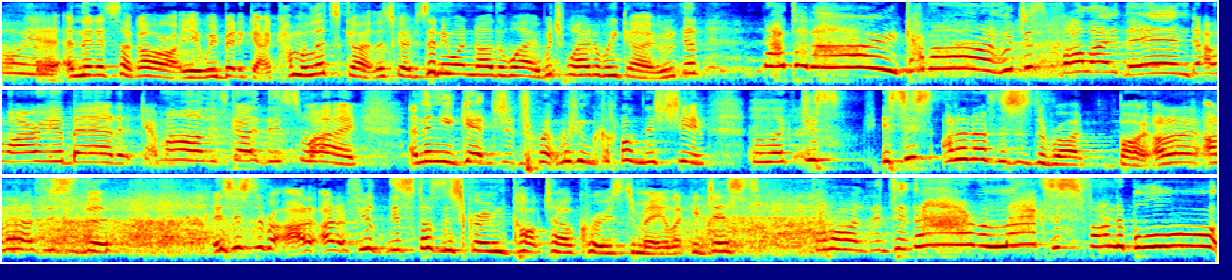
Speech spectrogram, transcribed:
Oh yeah, and then it's like, all right, yeah, we better go. Come on, let's go. Let's go. Does anyone know the way? Which way do we go? We go. No, I don't know. Come on, we just follow them. Don't worry about it. Come on, let's go this way. And then you get to we got on the ship. We're like, just is this? I don't know if this is the right boat. I don't. I don't know if this is the. Is this the? right- I, I don't feel. This doesn't scream cocktail cruise to me. Like it just. Come on, it just- ah, relax. This is fun. The ball,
